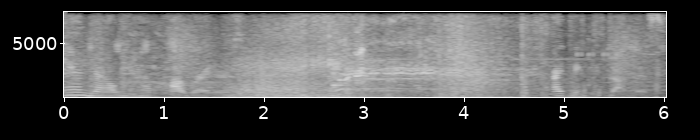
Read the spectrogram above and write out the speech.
And now we have hog riders. I think we've got this.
